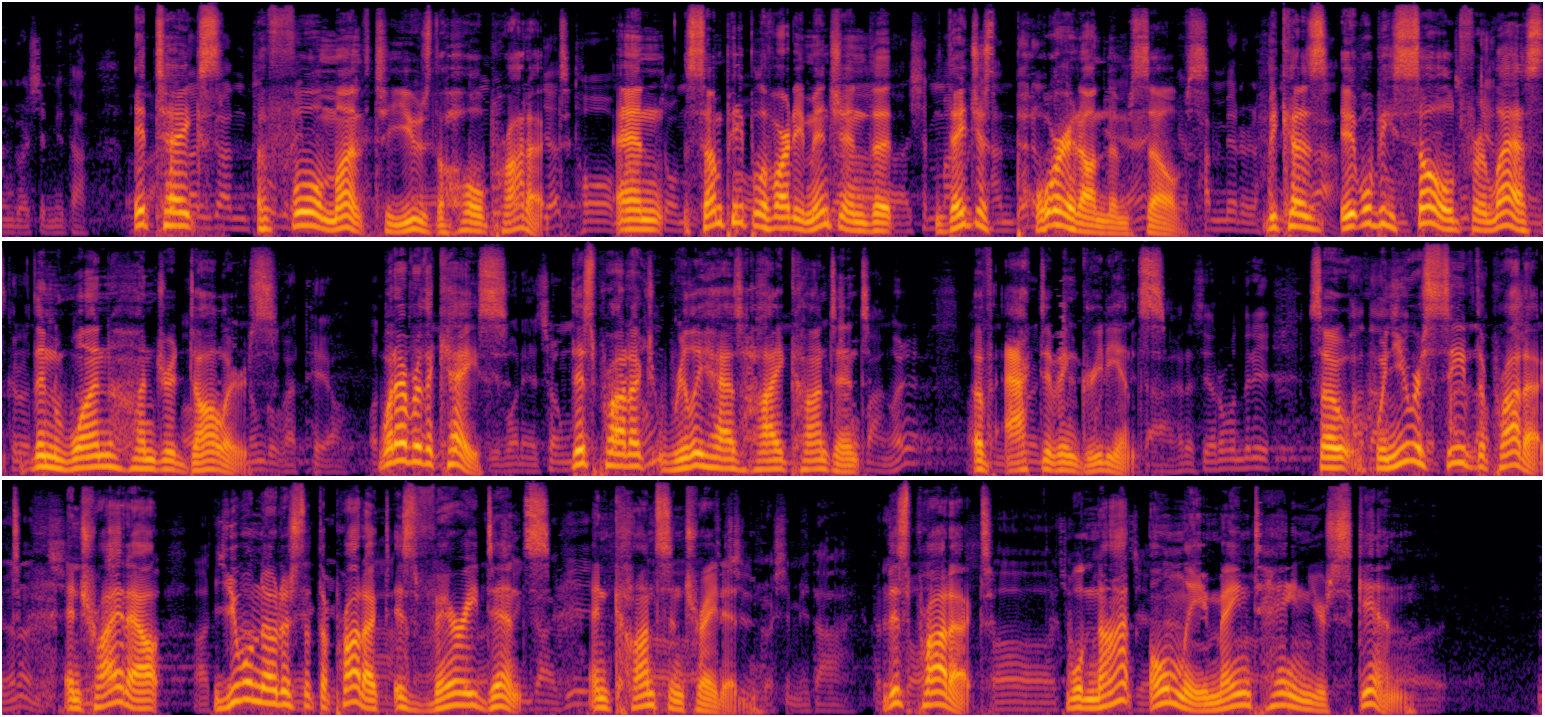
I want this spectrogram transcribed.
It takes a full month to use the whole product. And some people have already mentioned that they just pour it on themselves because it will be sold for less than $100. Whatever the case, this product really has high content of active ingredients. So when you receive the product and try it out, you will notice that the product is very dense and concentrated. This product will not only maintain your skin,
